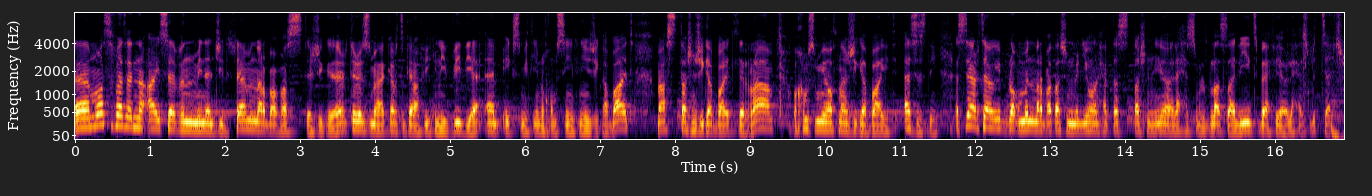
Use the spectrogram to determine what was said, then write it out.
مواصفات عندنا i7 من الجيل الثامن 4.6 جيجا هرتز. مع carte graphique NVIDIA MX250 2 جيجا بايت مع 16 جيجا بايت لل RAM و512 جيجا بايت SSD السعر تاعو يبلغ من 14 مليون حتى 16 مليون على حسب البلاصة اللي يتباع فيها وعلى حسب التاجر.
